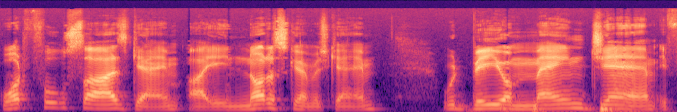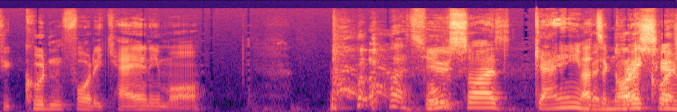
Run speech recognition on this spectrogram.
What full size game, i.e., not a skirmish game, would be your main jam if you couldn't 40k anymore? That's Full huge. size game, That's but a not a great skirmish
